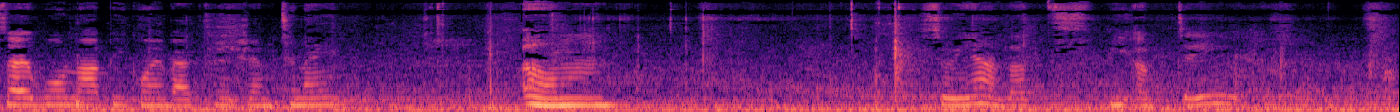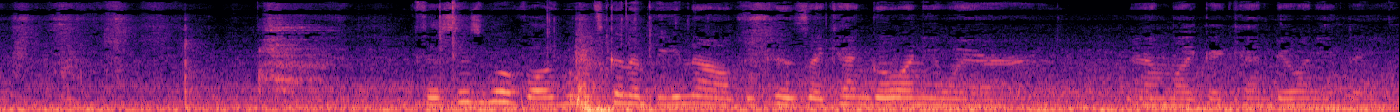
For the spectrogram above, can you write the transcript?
so I will not be going back to the gym tonight. Um, so yeah, that's the update. This is what vlogging's gonna be now because I can't go anywhere and like I can't do anything.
